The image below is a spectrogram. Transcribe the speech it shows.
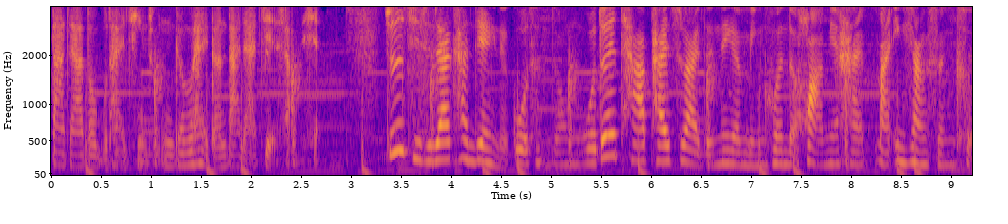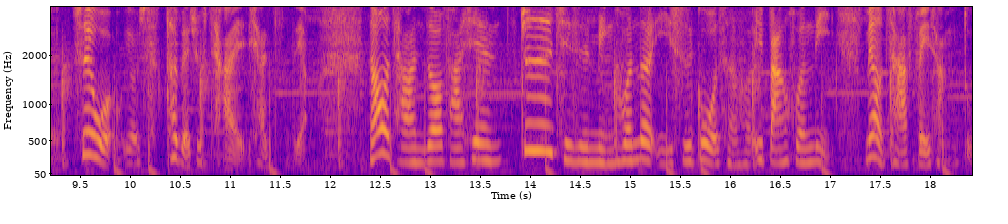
大家都不太清楚。你可不可以跟大家介绍一下？就是其实，在看电影的过程中，我对他拍出来的那个冥婚的画面还蛮印象深刻的，所以我有特别去查了一下资料。然后我查完之后发现，就是其实冥婚的仪式过程和一般婚礼没有差非常多。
